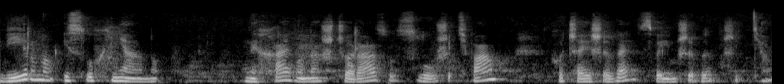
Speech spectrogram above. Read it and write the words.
вірно і слухняно. Нехай вона щоразу служить вам, хоча й живе своїм живим життям.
